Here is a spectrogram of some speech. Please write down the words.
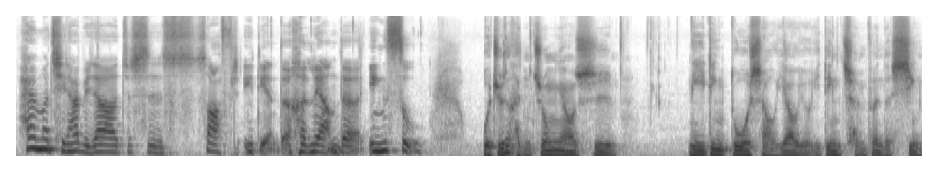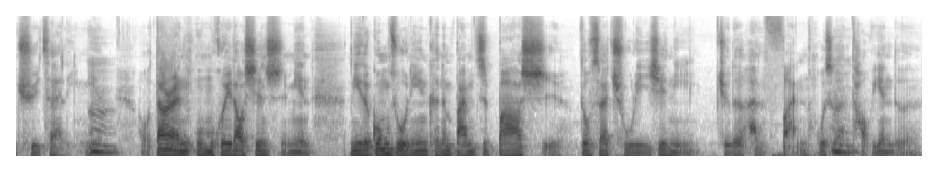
还有没有其他比较就是 soft 一点的衡量的因素？我觉得很重要是，你一定多少要有一定成分的兴趣在里面。嗯，哦，当然，我们回到现实面，你的工作里面可能百分之八十都是在处理一些你觉得很烦或是很讨厌的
